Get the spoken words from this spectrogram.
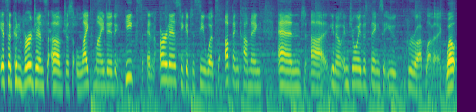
it's a convergence of just like-minded geeks and artists. You get to see what's up and coming, and uh, you know enjoy the things that you grew up loving. Well,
